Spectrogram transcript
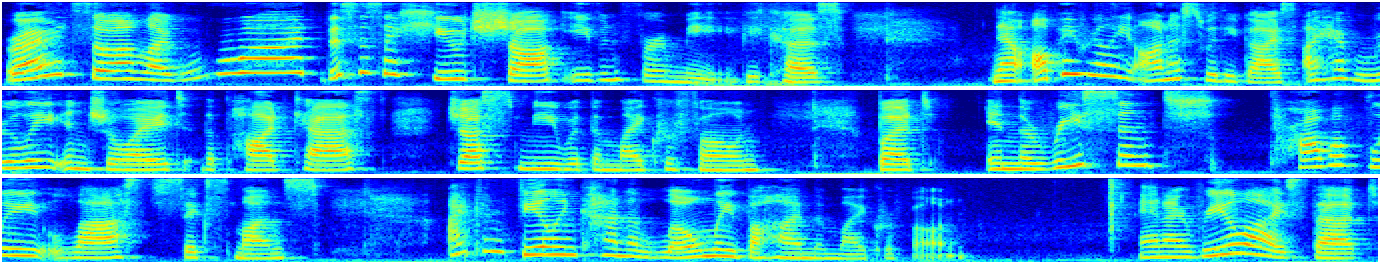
right? So I'm like, what? This is a huge shock even for me because now, I'll be really honest with you guys. I have really enjoyed the podcast, just me with the microphone. But in the recent, probably last six months, I've been feeling kind of lonely behind the microphone. And I realized that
